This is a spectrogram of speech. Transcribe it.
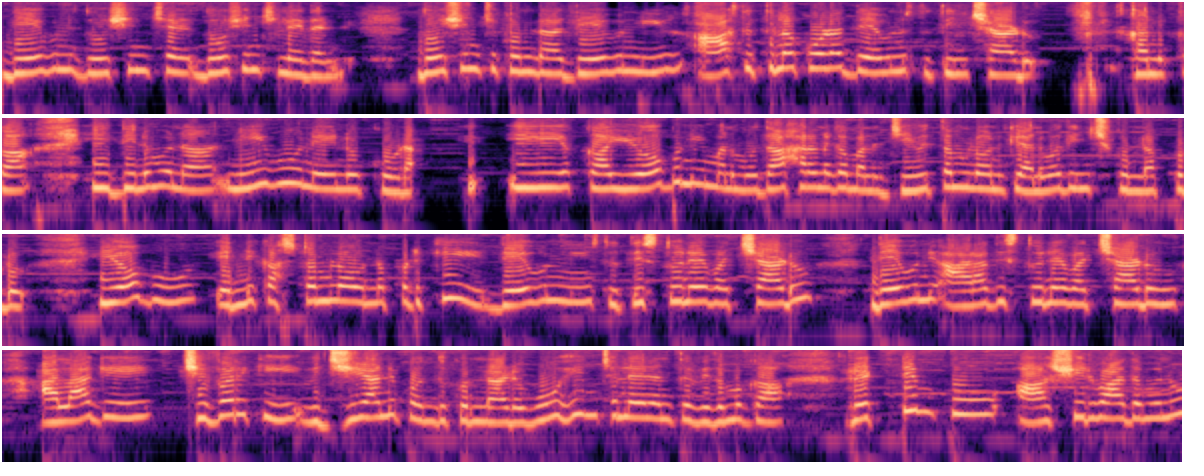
దేవుని దూషించే దూషించలేదండి. దూషించకుండా దేవుని ఆ స్థితిలో కూడా దేవుని స్థుతించాడు. కనుక ఈ దినమున నీవు నేను కూడా ఈ యొక్క యోబుని మనం ఉదాహరణగా మన జీవితంలోనికి అనువదించుకున్నప్పుడు యోబు ఎన్ని కష్టంలో ఉన్నప్పటికీ దేవుణ్ణి స్థుతిస్తూనే వచ్చాడు దేవుణ్ణి ఆరాధిస్తూనే వచ్చాడు. అలాగే చివరికి విజయాన్ని పొందుకున్నాడు. ఊహించలేనంత విధముగా రెట్టింపు ఆశీర్వాదమును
